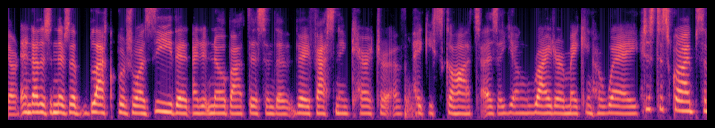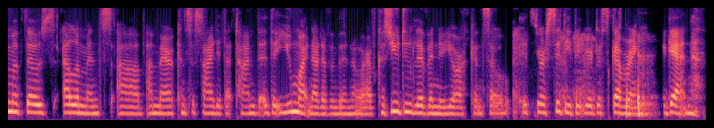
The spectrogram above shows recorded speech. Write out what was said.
and others. And there's a black bourgeoisie that I didn't know about this, and the very fascinating character of Peggy Scott as a young writer making her way. Just describe some of those elements of American society at that time that, that you might not have been aware of, because you do live in New York, and so it's your city that you're discovering again.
